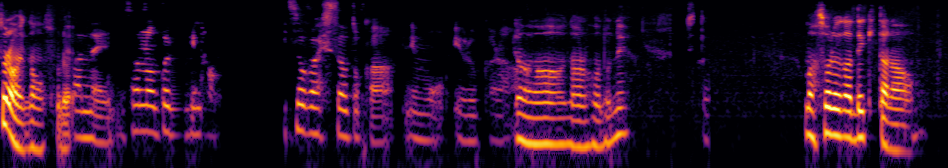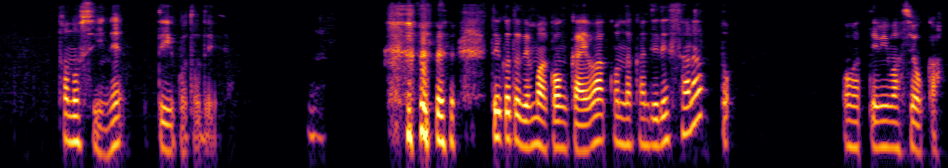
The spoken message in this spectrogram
辛いな、それ。かんない。その時の忙しさとかにもよるから、ああ、なるほどね。ちょっと、まあ、それができたら楽しいねっていうことで。うん ということで、まあ今回はこんな感じでさらっと終わってみましょうか。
